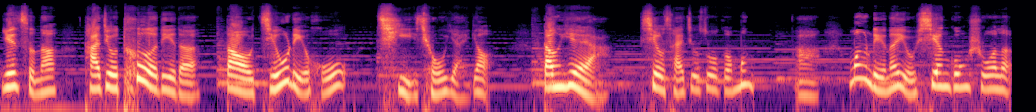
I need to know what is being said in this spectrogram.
因此呢，他就特地的到九里湖祈求眼药。当夜呀，秀才就做个梦啊，梦里呢有仙公说了：“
